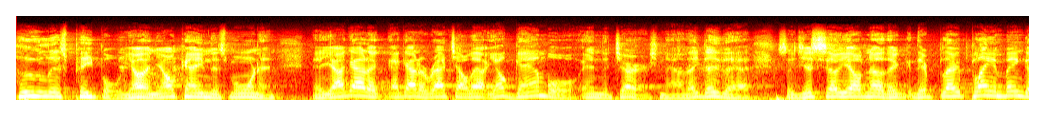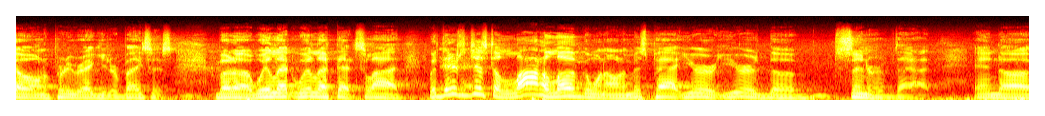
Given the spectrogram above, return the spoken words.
coolest people. Y'all and y'all came this morning. Now y'all gotta I gotta rat y'all out. Y'all gamble in the church now. They do that. So just so y'all know, they're they're play, playing bingo on a pretty regular basis. But uh, we'll let we'll let that slide. But there's just a lot of love going on, and Miss Pat, you're you're the center of that, and uh,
